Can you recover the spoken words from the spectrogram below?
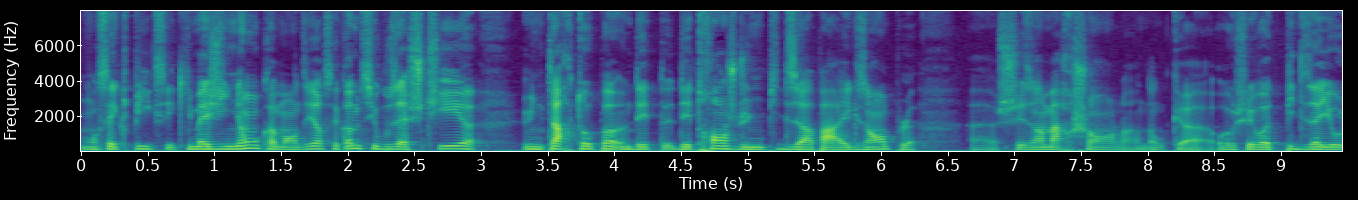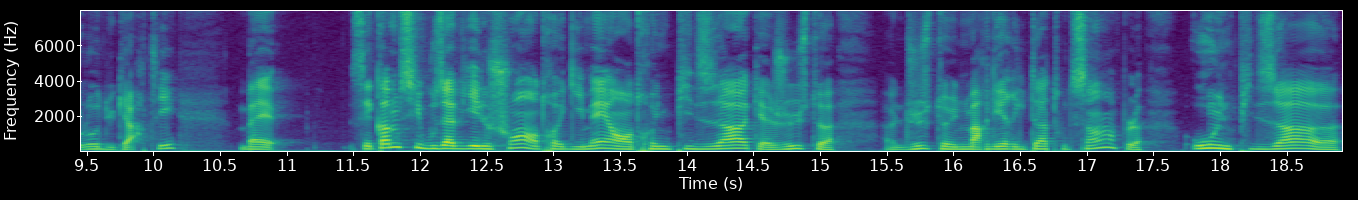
on s'explique, c'est qu'imaginons comment dire, c'est comme si vous achetiez une tarte au des, des tranches d'une pizza par exemple chez un marchand, donc chez votre pizzaiolo du quartier. Ben c'est comme si vous aviez le choix entre guillemets entre une pizza qui a juste juste une margherita toute simple ou une pizza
